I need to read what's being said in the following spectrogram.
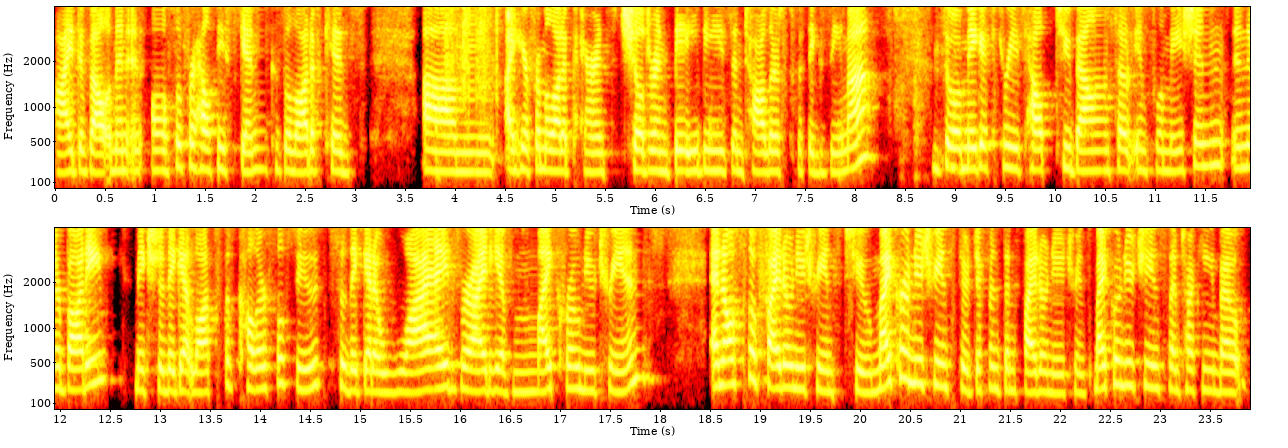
eye development and also for healthy skin, because a lot of kids, um, I hear from a lot of parents, children, babies, and toddlers with eczema. So mm-hmm. omega 3s help to balance out inflammation in their body, make sure they get lots of colorful foods so they get a wide variety of micronutrients and also phytonutrients too. Micronutrients are different than phytonutrients. Micronutrients, I'm talking about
